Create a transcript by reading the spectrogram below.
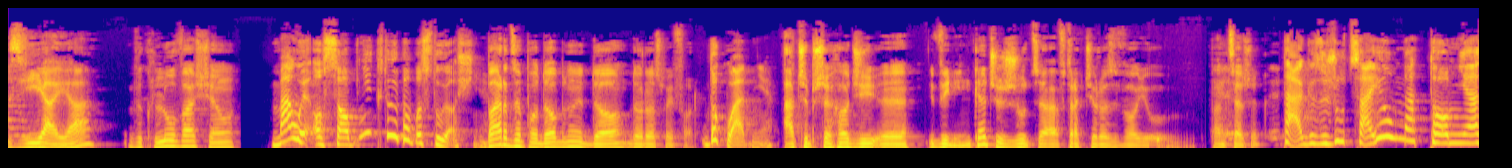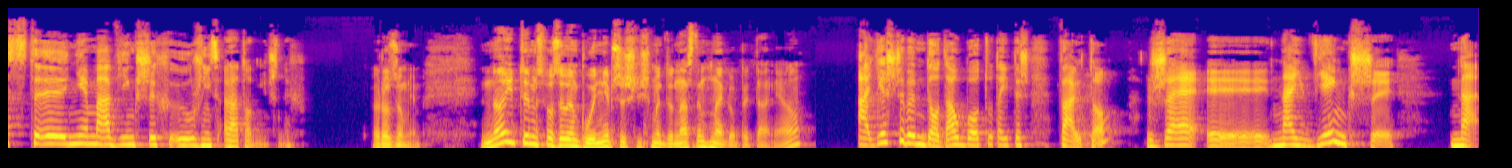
Z jaja wykluwa się Mały osobnik, który po prostu rośnie. Bardzo podobny do dorosłej formy. Dokładnie. A czy przechodzi y, wylinkę, czy rzuca w trakcie rozwoju pancerzyk? Tak, zrzucają, natomiast y, nie ma większych różnic anatomicznych. Rozumiem. No i tym sposobem płynnie przeszliśmy do następnego pytania. A jeszcze bym dodał, bo tutaj też warto, że y, największy na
